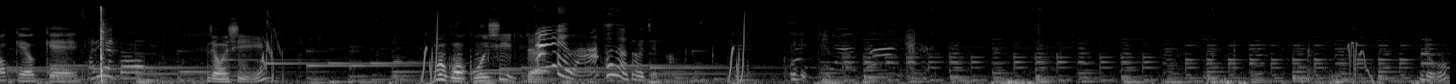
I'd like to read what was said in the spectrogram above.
オッケーオッケありがとーじゃ美味しいゴーくん美味しいって種は種は食べちゃうか見てどう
